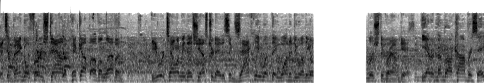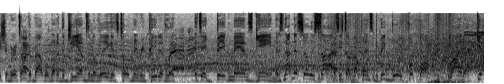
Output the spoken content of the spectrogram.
It's a Bengal first down, a pickup of 11. You were telling me this yesterday. This is exactly what they want to do on the establish the ground game. Yeah, remember our conversation? We were talking about what one of the GMs in the league has told me repeatedly. It's a big man's game, and it's not necessarily size. He's talking about playing some big boy football. Line up, get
